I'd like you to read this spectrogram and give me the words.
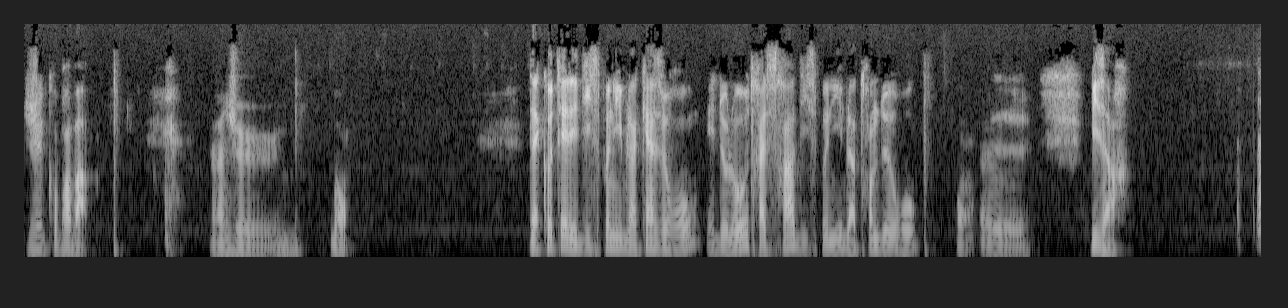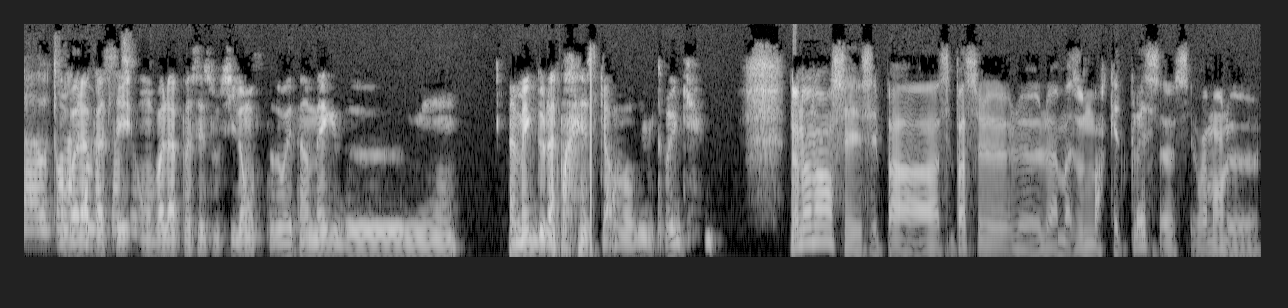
Je comprends pas. Là, je bon. D'un côté elle est disponible à 15 euros et de l'autre elle sera disponible à 32 euros. Bon, euh, bizarre. Bah, autant On va la passer, 15 euros. on va la passer sous silence. Ça doit être un mec de, un mec de la presse qui a revendu le truc. Non, non, non, c'est c'est pas c'est pas ce, le, le Amazon Marketplace, euh, c'est vraiment le.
